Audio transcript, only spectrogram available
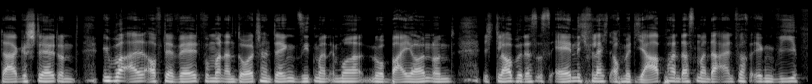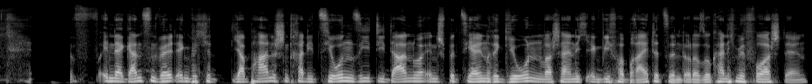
dargestellt. Und überall auf der Welt, wo man an Deutschland denkt, sieht man immer nur Bayern. Und ich glaube, das ist ähnlich vielleicht auch mit Japan, dass man da einfach irgendwie in der ganzen Welt irgendwelche japanischen Traditionen sieht, die da nur in speziellen Regionen wahrscheinlich irgendwie verbreitet sind oder so, kann ich mir vorstellen.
